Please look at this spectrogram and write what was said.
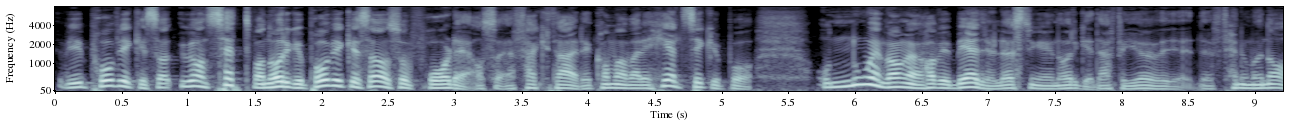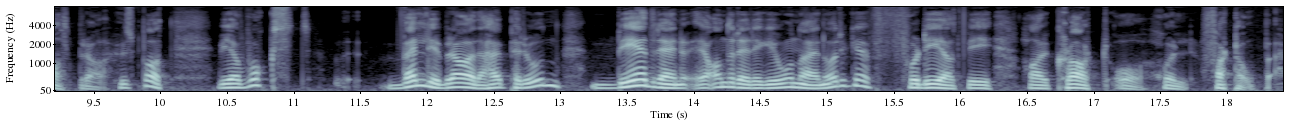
Vi påvirkes av Uansett hva Norge påvirkes av, så får det altså effekt her. Det kan man være helt sikker på. Og noen ganger har vi bedre løsninger i Norge. Derfor gjør vi det fenomenalt bra. Husk på at vi har vokst veldig bra i denne perioden. Bedre enn andre regioner i Norge fordi at vi har klart å holde farta oppe.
